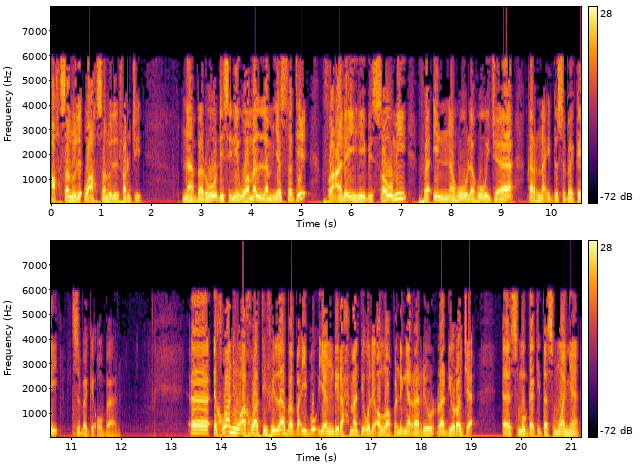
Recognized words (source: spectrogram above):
ahsanul wa ahsanul farji. Nah, baru di sini wa man lam yastati fa alaihi bisawmi fa innahu lahu wija karena itu sebagai sebagai obat uh, ikhwani wa akhwati fillah Bapak Ibu yang dirahmati oleh Allah pendengar radio, radio Roja. Uh, semoga kita semuanya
